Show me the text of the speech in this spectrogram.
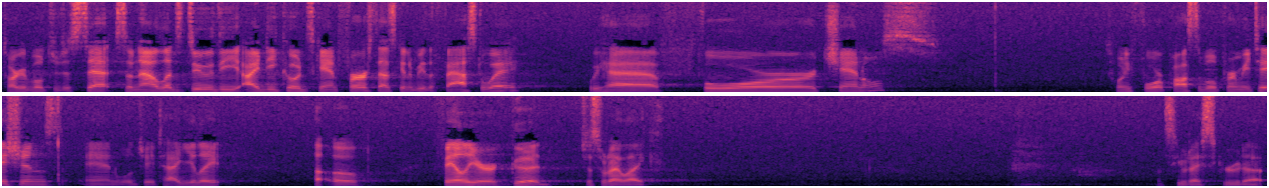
Target voltage is set. So now let's do the ID code scan first. That's going to be the fast way. We have four channels, 24 possible permutations, and we'll JTagulate. Uh-oh. Failure, good. Just what I like. Let's see what I screwed up.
